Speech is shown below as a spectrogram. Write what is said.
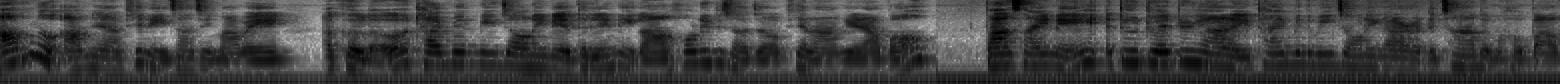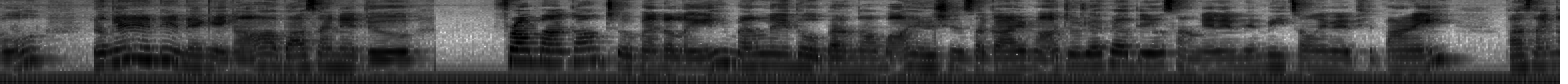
အားမလို့အားမြန်ဖြစ်နေကြချိန်မှာပဲအခုလိုထိုင်းမင်းမီကြောင်းလေးနဲ့သတင်းတွေကဟိုလီတချောချောဖြစ်လာခဲ့တာပေါ့ဘာဆိုင်နဲ့အတူတွဲတွေ့ရတဲ့ထိုင်းမင်းသမီးကျောင်းလေးကတော့တခြားသူမဟုတ်ပါဘူး။လွန်ခဲ့တဲ့နှစ်နဲ့ငယ်ကဘာဆိုင်နဲ့တူ From Bangkok to Mandalay, Mandalay သို့ဘန်ကောက်မှာရုပ်ရှင်ဇာတ်ကားမှာအတူတွဲဖက်တရုပ်ဆောင်ခဲ့တဲ့မင်းသမီးကျောင်းလေးပဲဖြစ်ပါတယ်။ဘာဆိုင်က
